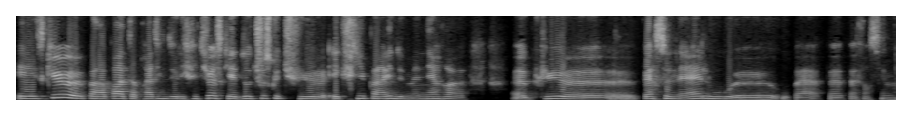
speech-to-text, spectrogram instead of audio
Et est-ce que par rapport à ta pratique de l'écriture, est-ce qu'il y a d'autres choses que tu écris pareil de manière plus personnelle ou, ou pas, pas forcément?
